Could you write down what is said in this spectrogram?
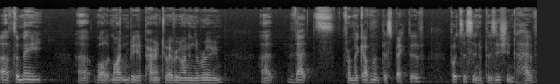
Uh, for me, while it mightn't be apparent to everyone in the room, that's from a government perspective puts us in a position to have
